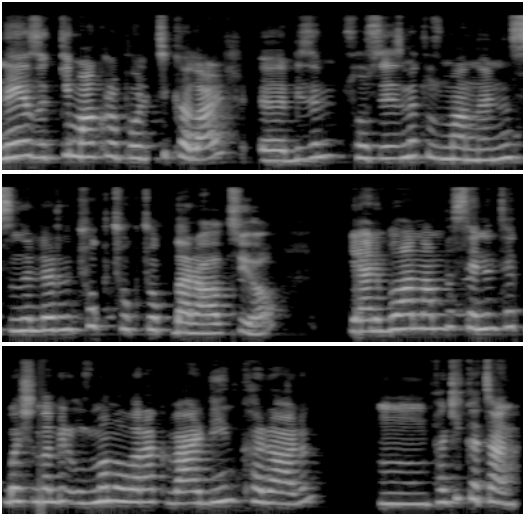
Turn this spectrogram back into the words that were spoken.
ne yazık ki makro politikalar, bizim sosyal hizmet uzmanlarının sınırlarını çok çok çok daraltıyor. Yani, bu anlamda senin tek başına bir uzman olarak verdiğin kararın, ımm, hakikaten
